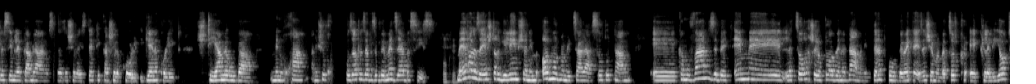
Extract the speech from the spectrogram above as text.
לשים לב גם לנושא הזה של האסתטיקה של הקול, היגיינה קולית, שתייה מרובה, מנוחה, אני שוב חוזרת לזה וזה באמת זה הבסיס. Okay. אוקיי. מעבר לזה יש תרגילים שאני מאוד מאוד ממליצה לעשות אותם, Uh, כמובן זה בהתאם uh, לצורך של אותו הבן אדם, אני נותנת פה באמת איזה שהן המלצות uh, כלליות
